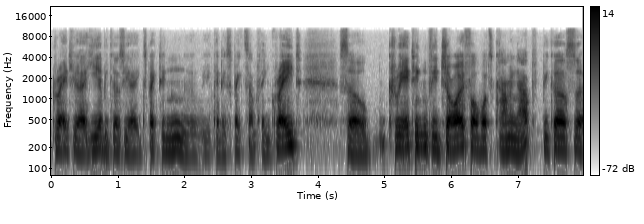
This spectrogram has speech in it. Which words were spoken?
great, you are here because you are expecting, uh, you can expect something great. So creating the joy for what's coming up, because uh,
